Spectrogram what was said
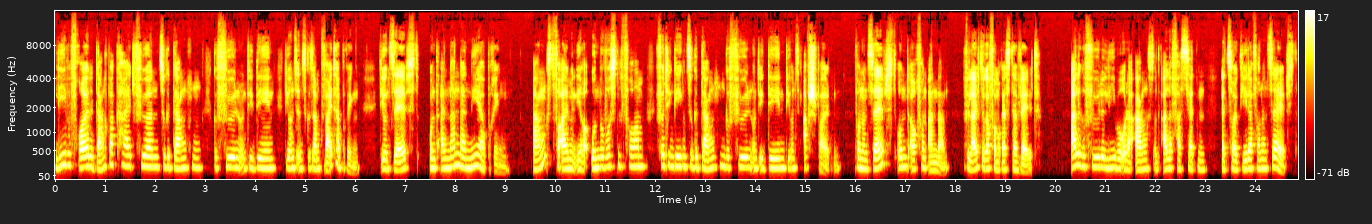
Liebe, Freude, Dankbarkeit führen zu Gedanken, Gefühlen und Ideen, die uns insgesamt weiterbringen, die uns selbst und einander näher bringen. Angst, vor allem in ihrer unbewussten Form, führt hingegen zu Gedanken, Gefühlen und Ideen, die uns abspalten, von uns selbst und auch von anderen, vielleicht sogar vom Rest der Welt. Alle Gefühle, Liebe oder Angst und alle Facetten erzeugt jeder von uns selbst.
